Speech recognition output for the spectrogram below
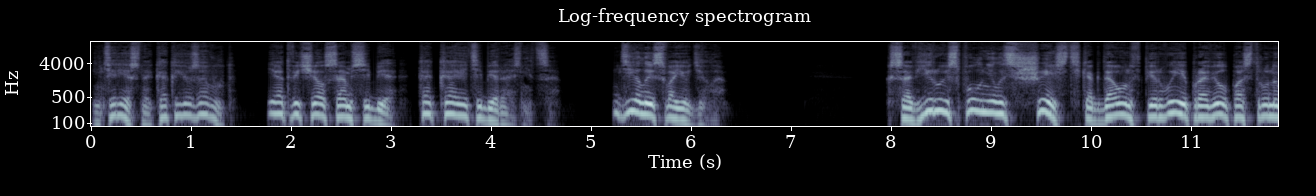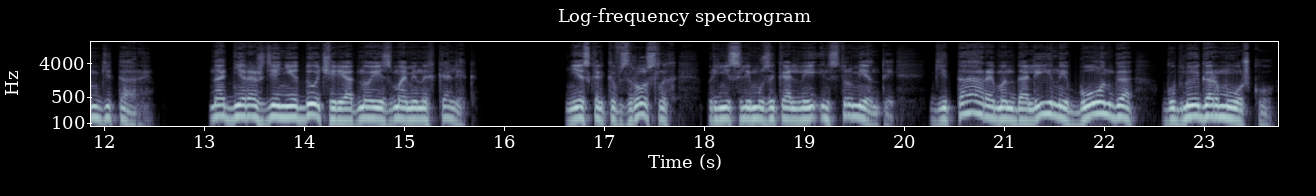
интересно, как ее зовут? И отвечал сам себе, какая тебе разница? Делай свое дело. Ксавиру исполнилось шесть, когда он впервые провел по струнам гитары. На дне рождения дочери одной из маминых коллег. Несколько взрослых принесли музыкальные инструменты — гитары, мандолины, бонго, губную гармошку.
